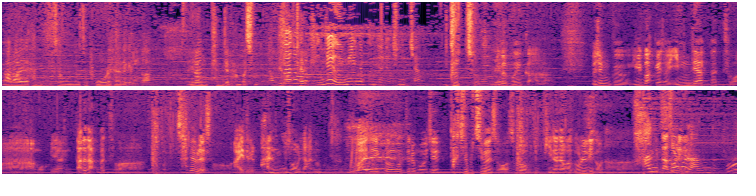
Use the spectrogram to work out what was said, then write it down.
나라의 한 구성원으로서 보호를 해야 되겠다. 이런 판결을 한 것입니다. 역사적으로 굉장히 의미 있는 판결이에요. 진짜. 그렇죠. 예. 이걸 보니까 요즘 그 일부 학교에서 임대 아파트와 뭐 그냥 다른 아파트와 차별을 해서 아이들을 반 구성을 나누고 그 아이들이 그런 것들을 뭐 이제 딱지를 붙이면서 서로 좀 비난하거나 놀리거나 반 따돌리는 나눈다고?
